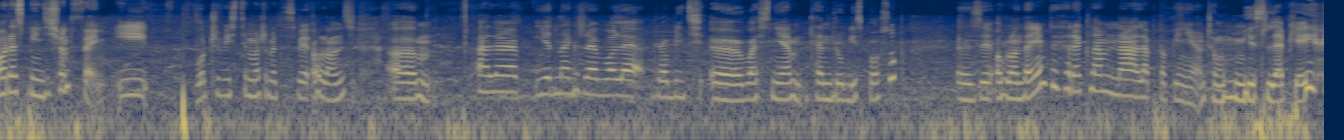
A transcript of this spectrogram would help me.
oraz 50 fame. I oczywiście możemy to sobie oglądać, ym, ale jednakże wolę robić y, właśnie ten drugi sposób z oglądaniem tych reklam na laptopie. Nie wiem, czemu mi jest lepiej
